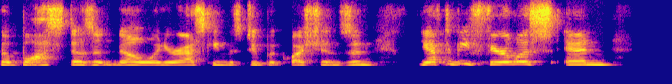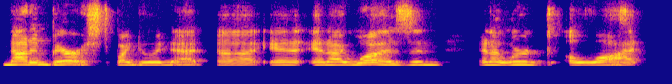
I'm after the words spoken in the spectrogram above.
the boss doesn't know when you're asking the stupid questions. And you have to be fearless and not embarrassed by doing that. Uh, and, and I was, and and I learned a lot.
